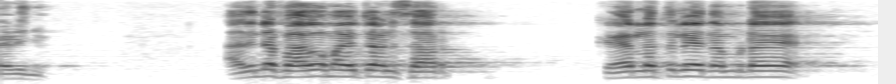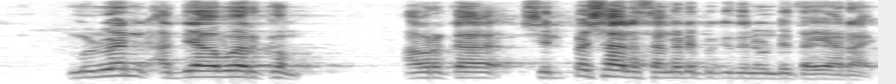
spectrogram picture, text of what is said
കഴിഞ്ഞു. അതിന്റെ ഭാഗമായിട്ടാണ് സാർ കേരളത്തിലെ നമ്മുടെ മുഴുവൻ അധ്യാപകർക്കും അവർക്ക് ശില്പശാല സംഘടിപ്പിക്കുന്നതിന് വേണ്ടി തയ്യാറായി.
